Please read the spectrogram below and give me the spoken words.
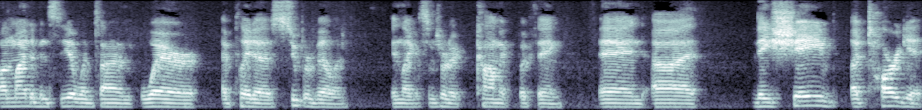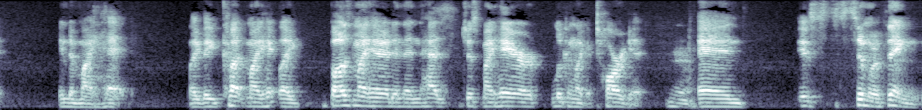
on Mind of Mencia one time where I played a supervillain in like some sort of comic book thing, and uh, they shaved a target into my head. Like they cut my he- like buzzed my head and then has just my hair looking like a target. Yeah. And it's similar thing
